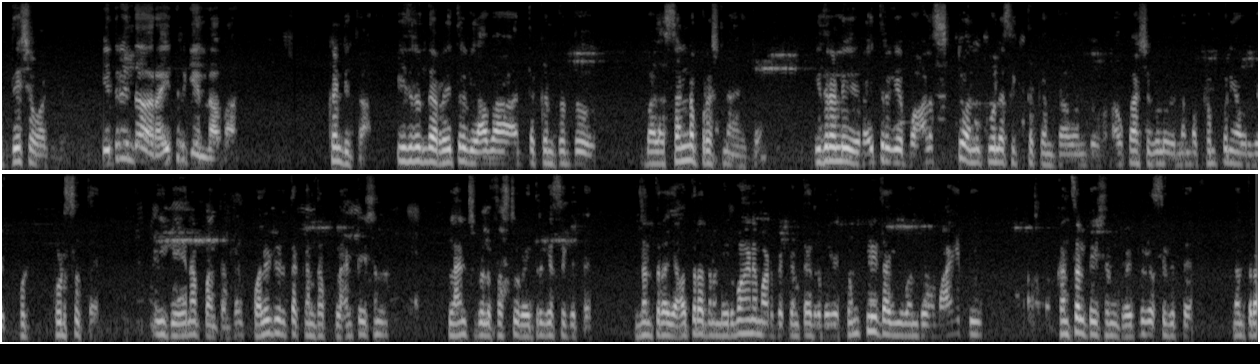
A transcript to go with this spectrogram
ಉದ್ದೇಶವಾಗಿದೆ. ಇದರಿಂದ ರೈತರಿಗೆ ಏನು ಲಾಭ? ಖಂಡಿತ. ಇದರಿಂದ ರೈತರಿಗೆ ಲಾಭ ಅಂತಕ್ಕಂಥದ್ದು ಭಾಳ ಸಣ್ಣ ಪ್ರಶ್ನೆ ಆಯಿತು. ಇದರಲ್ಲಿ ರೈತರಿಗೆ ಬಹಳಷ್ಟು ಅನುಕೂಲ ಸಿಗ್ತಕ್ಕಂಥ ಒಂದು ಅವಕಾಶಗಳು ನಮ್ಮ ಕಂಪನಿ ಅವರಿಗೆ ಕೊಡ್ ಕೊಡಿಸುತ್ತೆ. ಈಗ ಏನಪ್ಪ ಅಂತಂದ್ರೆ ಕ್ವಾಲಿಟಿ ಇರ್ತಕ್ಕಂಥ ಪ್ಲಾಂಟೇಶನ್ ಪ್ಲಾಂಟ್ಸ್ಗಳು ಫಸ್ಟು ರೈತರಿಗೆ ಸಿಗುತ್ತೆ. ನಂತರ ಯಾವ ಥರ ಅದನ್ನು ನಿರ್ವಹಣೆ ಮಾಡಬೇಕಂತ ಇದ್ರ ಬಗ್ಗೆ ಕಂಪ್ಲೀಟ್ ಆಗಿ ಒಂದು ಮಾಹಿತಿ ಕನ್ಸಲ್ಟೇಷನ್ ರೈತರಿಗೆ ಸಿಗುತ್ತೆ. ನಂತರ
